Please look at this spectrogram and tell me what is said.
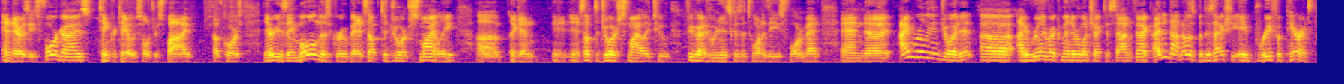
and there's these four guys, Tinker, Tailor, Soldier, Spy, of course. There is a mole in this group, and it's up to George Smiley, uh, again, it's up to George Smiley to figure out who it is because it's one of these four men. And uh, I really enjoyed it. Uh, I really recommend everyone check this out. In fact, I did not know this, but there's actually a brief appearance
